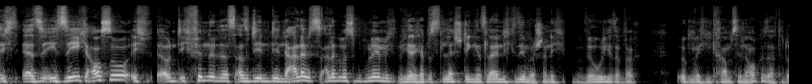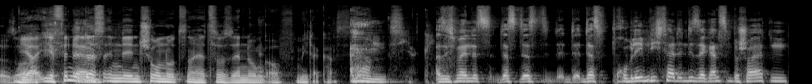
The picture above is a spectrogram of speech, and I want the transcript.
ich, also ich sehe ich auch so, ich, und ich finde das, also den, den aller, das allergrößte Problem, ich, ich habe das Lash-Ding jetzt leider nicht gesehen, wahrscheinlich wiederhole ich jetzt einfach irgendwelchen Krams, den er auch gesagt hat oder so. Ja, ihr findet ähm, das in den Shownotes nachher zur Sendung auf Metacast. ist ja klar. Also ich meine, das, das, das, das Problem liegt halt in dieser ganzen bescheuerten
